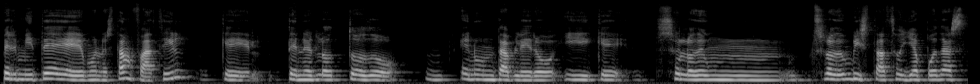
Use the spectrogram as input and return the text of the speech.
permite, bueno, es tan fácil que tenerlo todo en un tablero y que solo de un, solo de un vistazo ya puedas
